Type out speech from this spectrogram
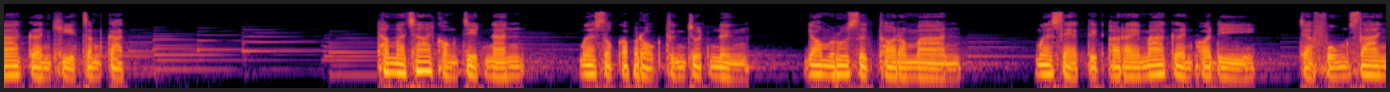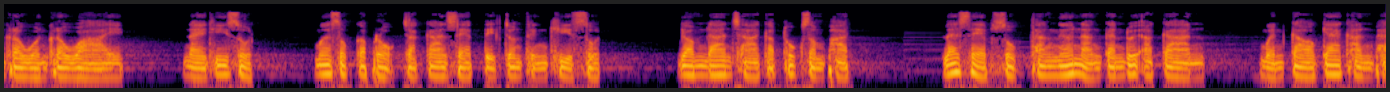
มากเกินขีดจำกัด ธรรมชาติของจิตนั้น เมื่อสกปรกถึงจุดหนึ่ง ย่อมรู้สึกทรมาน เมื่อเสพติดอะไรมากเกินพอดี จะฟุ้งซ่านกระวนกระวาย ในที่สุด เมื่อสกปรกจากการเสพติดจนถึงขีดสุด ย่อมด้านชากับทุกสัมผัส และเสพสุขทางเนื้อหนังกันด้วยอาการ เหมือนเกาแก้คันแผล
